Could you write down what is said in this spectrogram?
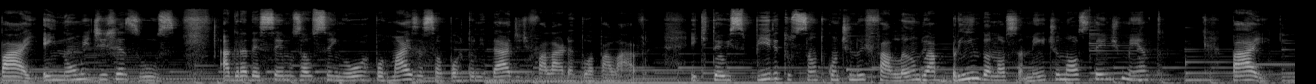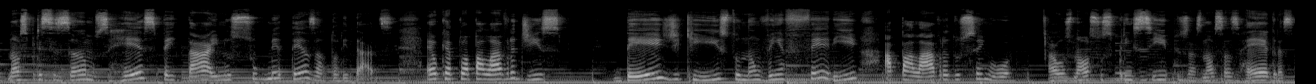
Pai, em nome de Jesus, agradecemos ao Senhor por mais essa oportunidade de falar da tua palavra e que teu Espírito Santo continue falando e abrindo a nossa mente e o nosso entendimento. Pai, nós precisamos respeitar e nos submeter às autoridades. É o que a tua palavra diz, desde que isto não venha ferir a palavra do Senhor, aos nossos princípios, às nossas regras,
